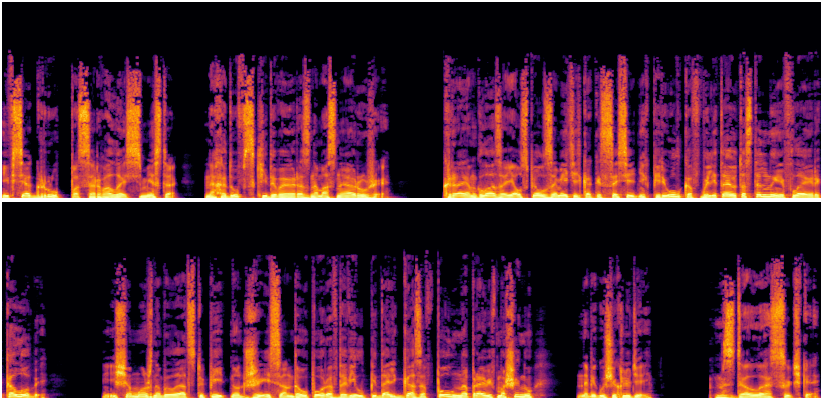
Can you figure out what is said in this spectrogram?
и вся группа сорвалась с места, на ходу вскидывая разномастное оружие. Краем глаза я успел заметить, как из соседних переулков вылетают остальные флайеры-колоды. Еще можно было отступить, но Джейсон до упора вдавил педаль газа в пол, направив машину на бегущих людей. «Сдала, сучка!»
